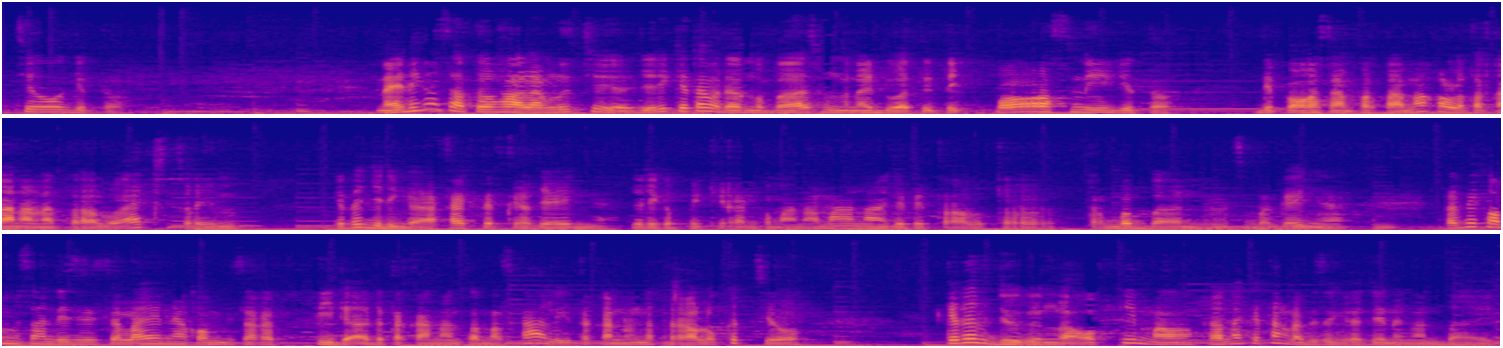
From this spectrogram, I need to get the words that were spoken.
kecil gitu. Nah ini kan satu hal yang lucu ya. Jadi kita udah ngebahas mengenai dua titik poros nih gitu di poros yang pertama kalau tekanannya terlalu ekstrim kita jadi nggak efektif kerjainnya. Jadi kepikiran ke mana-mana jadi terlalu ter, terbeban dan sebagainya. Tapi kalau misalnya di sisi lainnya kalau misalnya tidak ada tekanan sama sekali tekanannya terlalu kecil kita juga nggak optimal karena kita nggak bisa kerja dengan baik.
